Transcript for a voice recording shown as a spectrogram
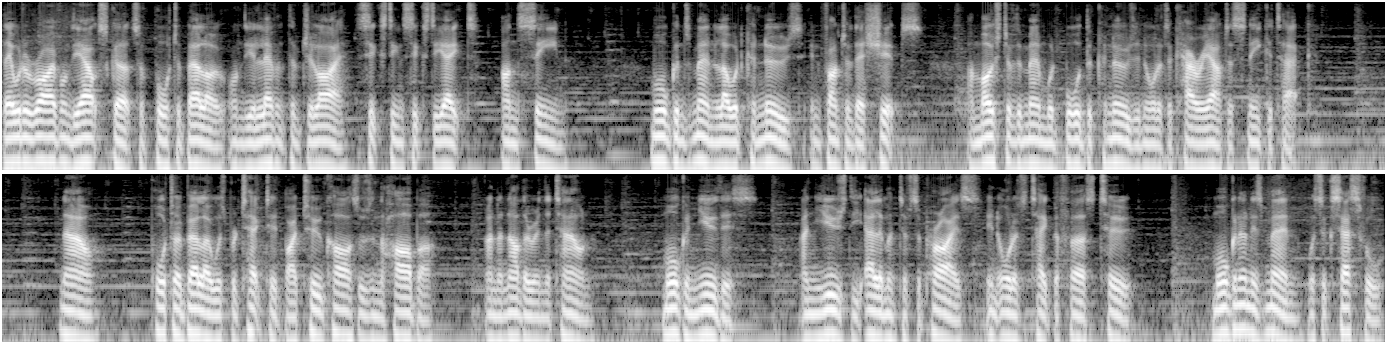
They would arrive on the outskirts of Portobello on the 11th of July 1668, unseen. Morgan's men lowered canoes in front of their ships, and most of the men would board the canoes in order to carry out a sneak attack. Now, Portobello was protected by two castles in the harbour and another in the town. Morgan knew this and used the element of surprise in order to take the first two. Morgan and his men were successful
